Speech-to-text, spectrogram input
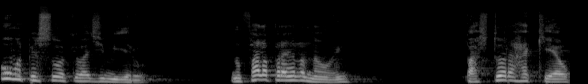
uma pessoa que eu admiro, não fala para ela não, hein? Pastora Raquel.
